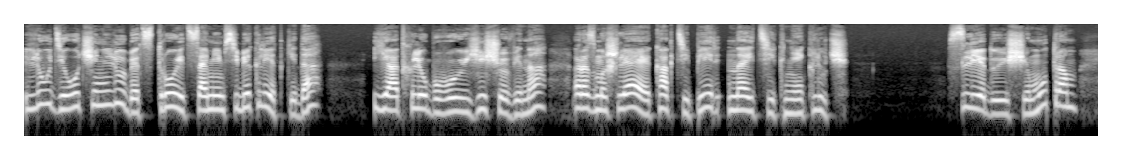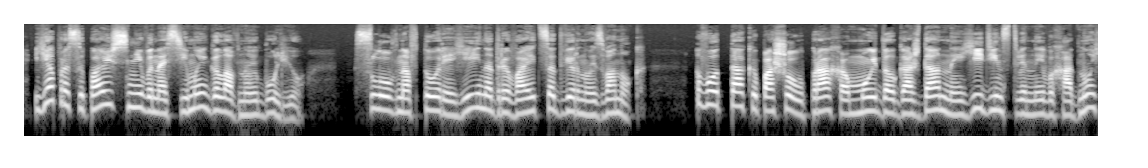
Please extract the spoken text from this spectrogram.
Люди очень любят строить самим себе клетки, да? Я отхлебываю еще вина, размышляя, как теперь найти к ней ключ. Следующим утром я просыпаюсь с невыносимой головной болью. Словно в торе ей надрывается дверной звонок. Вот так и пошел прахом мой долгожданный единственный выходной,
